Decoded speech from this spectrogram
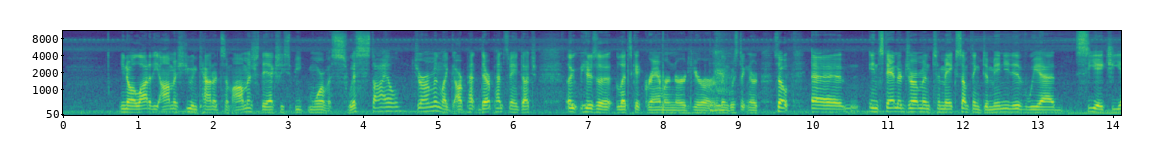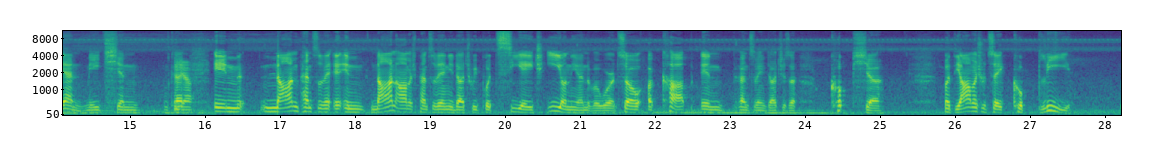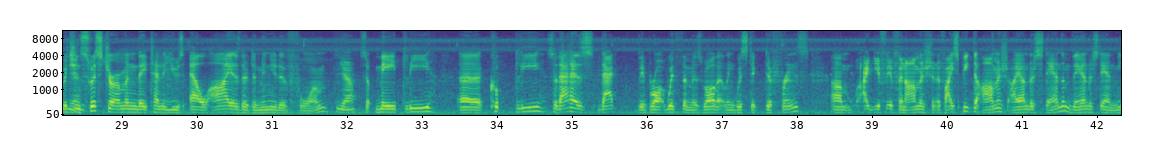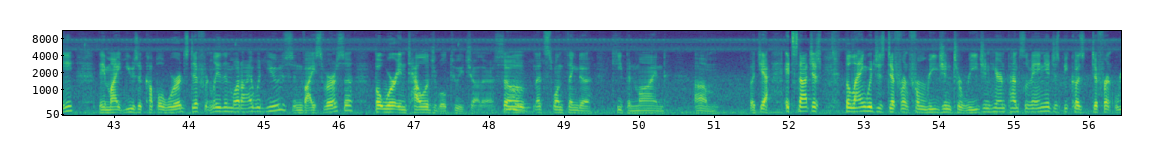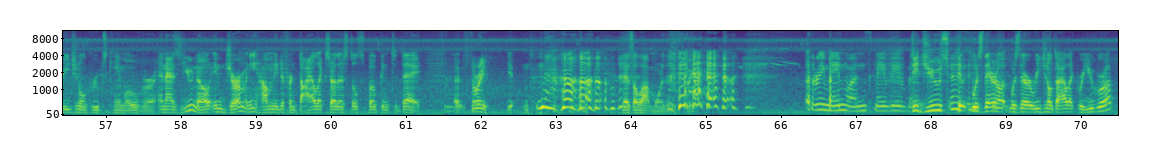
you know, a lot of the Amish you encountered some Amish. They actually speak more of a Swiss style German, like our their Pennsylvania Dutch. Like here's a let's get grammar nerd here or linguistic nerd. So uh, in standard German, to make something diminutive, we add chen, Mädchen. Okay. Yeah. In non Pennsylvania, in non Amish Pennsylvania Dutch, we put che on the end of a word. So a cup in Pennsylvania Dutch is a kupje, but the Amish would say kupli, which in Swiss German they tend to use li as their diminutive form. Yeah. So maidli, uh, kupli. So that has that they brought with them as well that linguistic difference. Um, I, if, if an Amish, if I speak to Amish, I understand them. They understand me. They might use a couple words differently than what I would use, and vice versa. But we're intelligible to each other. So that's one thing to keep in mind. Um, but yeah, it's not just the language is different from region to region here in Pennsylvania, just because different regional groups came over. And as you know, in Germany, how many different dialects are there still spoken today? Three. Yeah. There's a lot more than three. Three main ones, maybe. But Did you? sp- Was there a, was there a regional dialect where you grew up?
